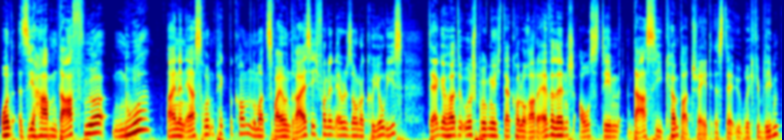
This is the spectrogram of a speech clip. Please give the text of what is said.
Und sie haben dafür nur einen Erstrunden-Pick bekommen, Nummer 32 von den Arizona Coyotes. Der gehörte ursprünglich der Colorado Avalanche. Aus dem Darcy Kemper Trade ist der übrig geblieben.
